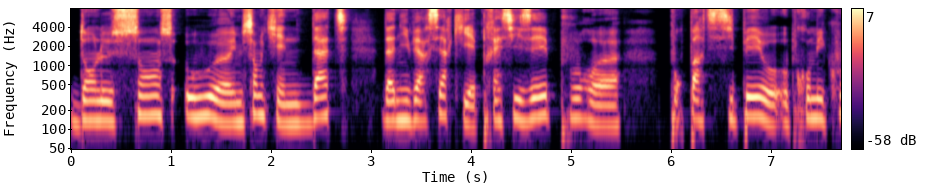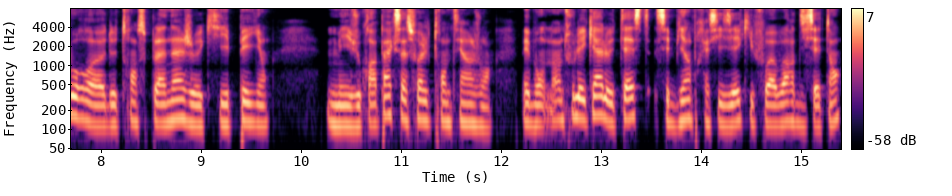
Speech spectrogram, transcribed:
dans le sens où euh, il me semble qu'il y a une date d'anniversaire qui est précisée pour, euh, pour participer au, premier cours euh, de transplanage euh, qui est payant. Mais je crois pas que ça soit le 31 juin. Mais bon, dans tous les cas, le test, c'est bien précisé qu'il faut avoir 17 ans.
